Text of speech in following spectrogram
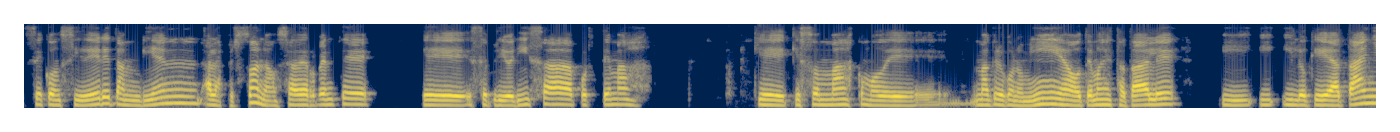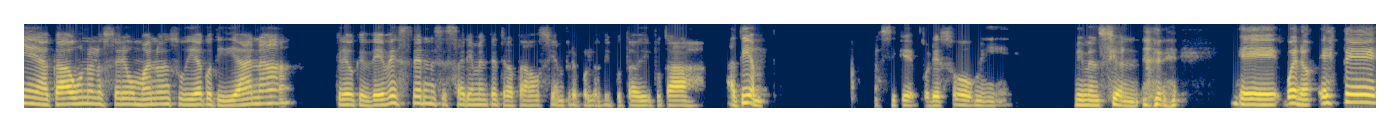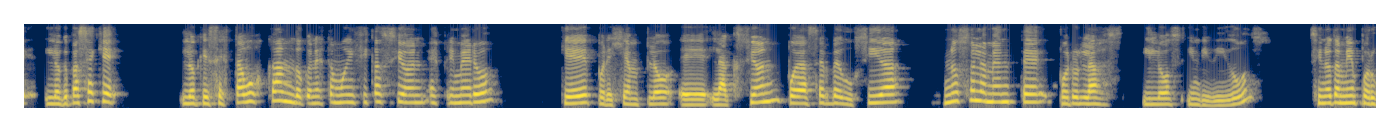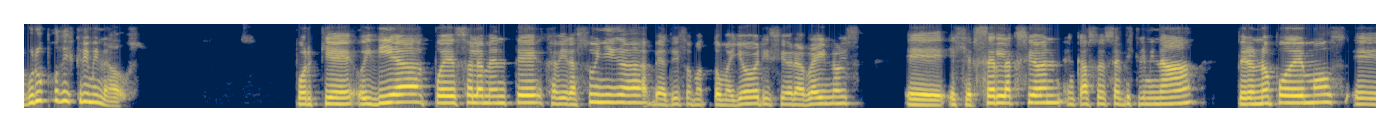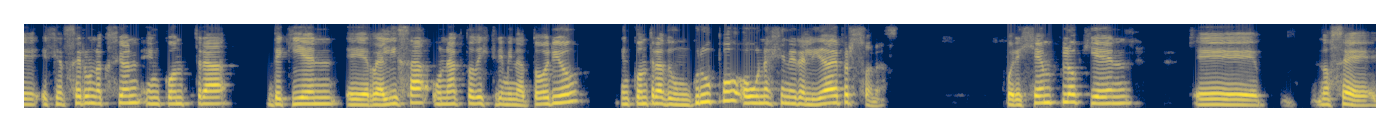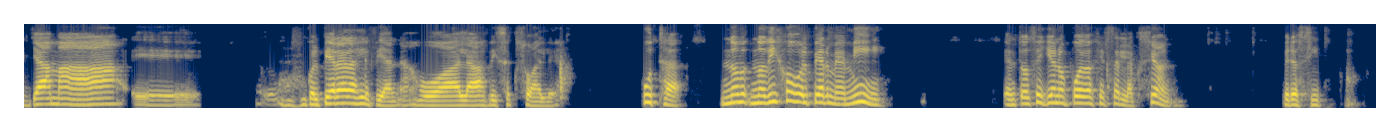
se considere también a las personas, o sea, de repente eh, se prioriza por temas que, son más como de macroeconomía o temas estatales y, lo que atañe a cada uno de los seres humanos en su vida cotidiana, creo que debe ser necesariamente tratado siempre por los diputados y diputadas a tiempo. Así que por eso mi, mi mención. eh, bueno, este, lo que pasa es que lo que se está buscando con esta modificación es primero que, por ejemplo, eh, la acción pueda ser deducida no solamente por las y los individuos, sino también por grupos discriminados. Porque hoy día puede solamente Javiera Zúñiga, Beatriz Tomayor y Ciara Reynolds eh, ejercer la acción en caso de ser discriminada, pero no podemos eh, ejercer una acción en contra de quien eh, realiza un acto discriminatorio en contra de un grupo o una generalidad de personas. Por ejemplo, quien, no sé, llama a golpear a las lesbianas o a las bisexuales. Pucha, no, no dijo golpearme a mí, entonces yo no puedo ejercer la acción. Pero si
